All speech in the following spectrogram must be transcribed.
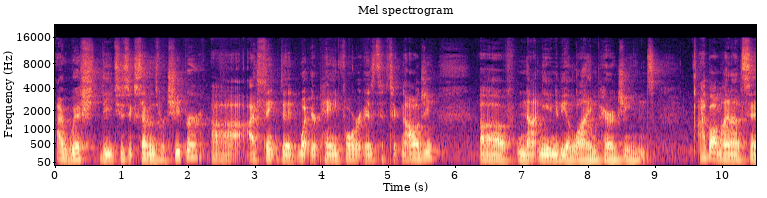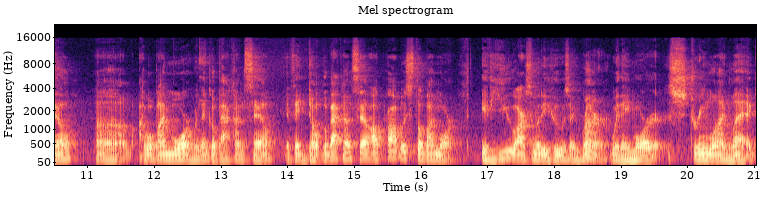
I wish the 267s were cheaper. Uh, I think that what you're paying for is the technology of not needing to be a line pair of jeans. I bought mine on sale. Um, I will buy more when they go back on sale. If they don't go back on sale, I'll probably still buy more. If you are somebody who is a runner with a more streamlined leg,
